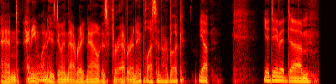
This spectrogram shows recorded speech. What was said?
And anyone who's doing that right now is forever an A plus in our book. Yep. Yeah, David. Um,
